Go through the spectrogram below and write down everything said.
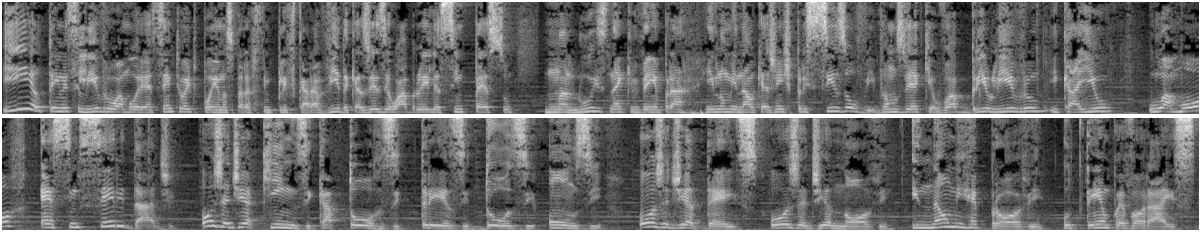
E eu tenho esse livro, O Amor é 108 Poemas para Simplificar a Vida, que às vezes eu abro ele assim, peço uma luz né, que venha para iluminar o que a gente precisa ouvir. Vamos ver aqui, eu vou abrir o livro e caiu. O amor é sinceridade. Hoje é dia 15, 14, 13, 12, 11. Hoje é dia 10, hoje é dia 9, e não me reprove, o tempo é voraz,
